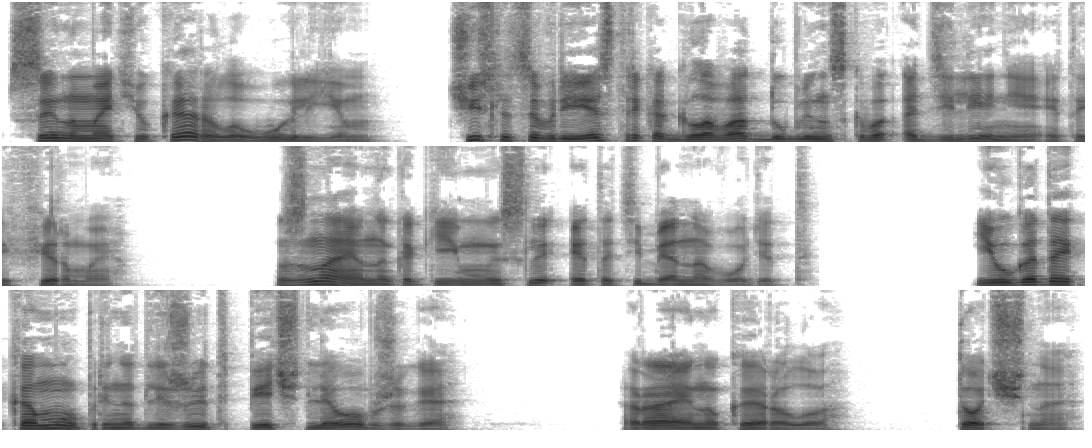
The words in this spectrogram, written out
Сын Мэтью Кэрролла, Уильям, числится в реестре как глава дублинского отделения этой фирмы. Знаю, на какие мысли это тебя наводит. И угадай, кому принадлежит печь для обжига. Райану Кэрроллу. Точно,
